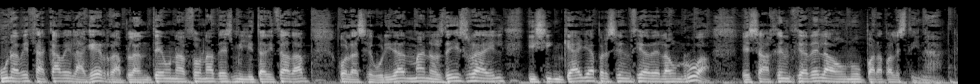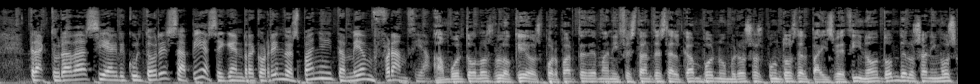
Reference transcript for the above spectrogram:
una vez acabe la guerra. Plantea una zona desmilitarizada con la seguridad en manos de Israel y sin que haya presencia de la UNRWA, esa agencia de la ONU para Palestina. Tracturadas y agricultores a pie siguen recorriendo España y también Francia. Han vuelto los bloqueos por parte de manifestantes del campo en numerosos puntos del país vecino, donde los ánimos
